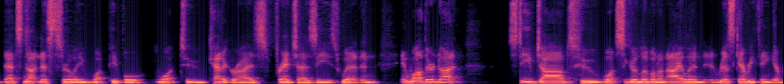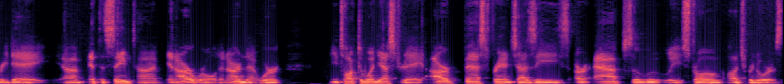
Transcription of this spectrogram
that's not necessarily what people want to categorize franchisees with. And and while they're not Steve Jobs who wants to go live on an island and risk everything every day, um, at the same time, in our world, in our network, you talked to one yesterday. Our best franchisees are absolutely strong entrepreneurs.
